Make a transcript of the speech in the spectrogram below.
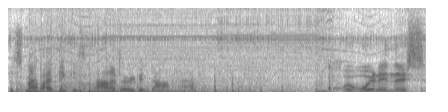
This map, I think, is not a very good Dom map. We're winning this.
